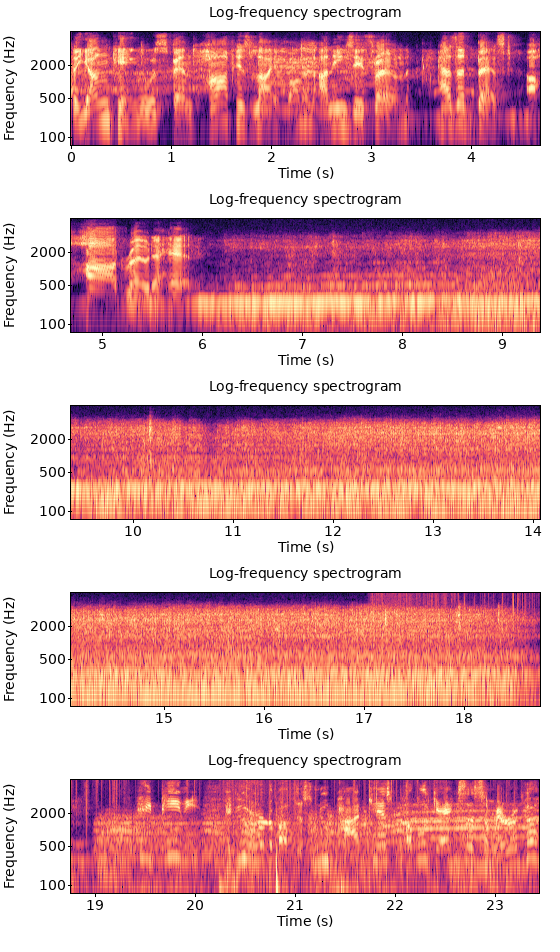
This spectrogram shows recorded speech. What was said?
the young king who has spent half his life on an uneasy throne, has at best a hard road ahead. Hey, Petey, have you heard about this new podcast, Public Access America?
